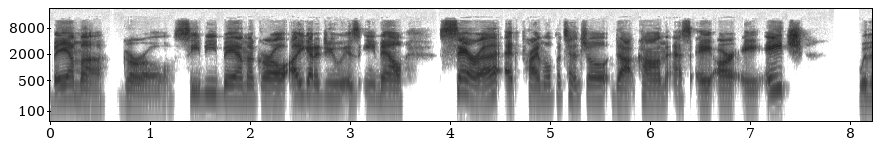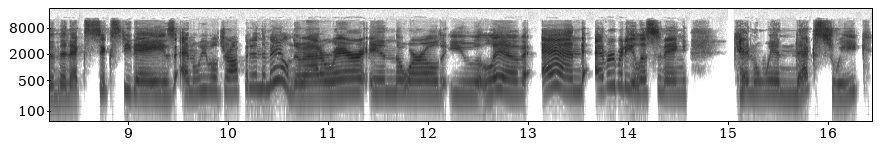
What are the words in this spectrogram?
Bama Girl. CB Bama Girl. All you got to do is email Sarah at primalpotential.com, S A R A H, within the next 60 days, and we will drop it in the mail no matter where in the world you live. And everybody listening can win next week.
